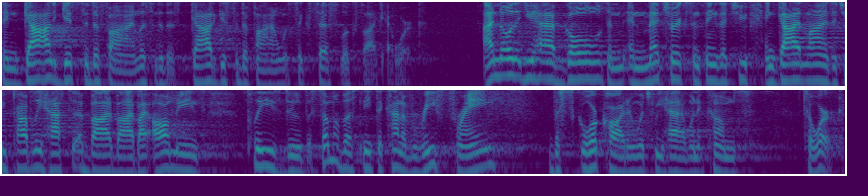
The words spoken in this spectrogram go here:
then God gets to define, listen to this, God gets to define what success looks like at work. I know that you have goals and, and metrics and things that you, and guidelines that you probably have to abide by. By all means, please do. But some of us need to kind of reframe the scorecard in which we have when it comes to work.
